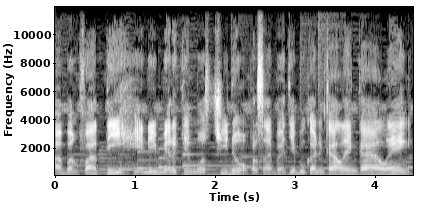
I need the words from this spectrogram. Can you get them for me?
Abang Fatih. Ini mereknya Moschino persahabatnya bukan kaleng-kaleng.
